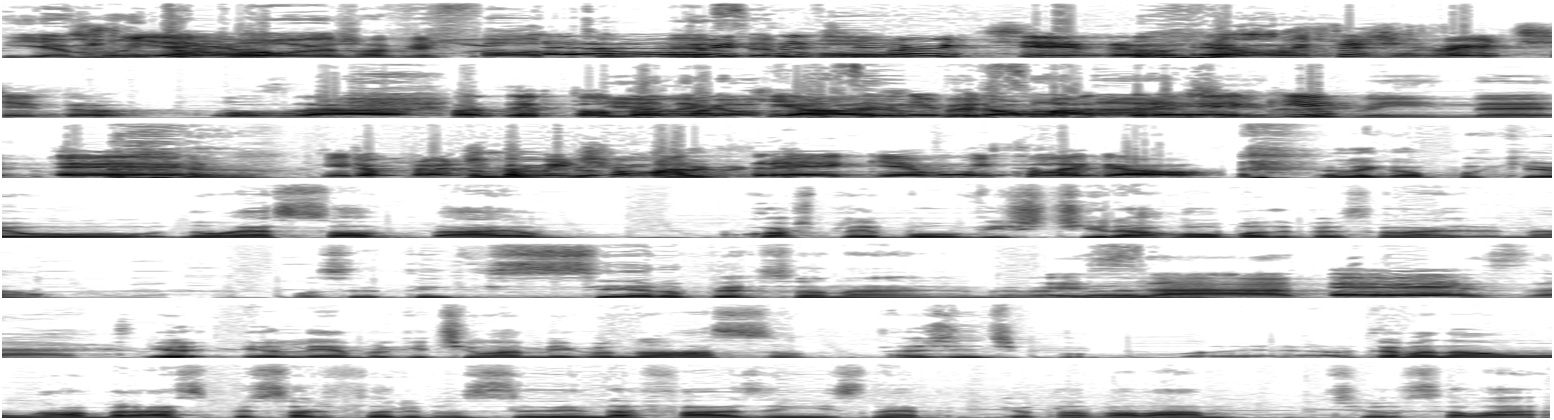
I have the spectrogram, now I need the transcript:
E é muito E é- boa, eu já vi foto. É muito Esse é bom. divertido, é muito divertido usar, fazer E toda é a maquiagem, fazer o virar uma drag. também, né? É, vira praticamente É legal, uma é drag, é muito legal. É legal porque o, não é só, ah, eu cosplay vou vestir a roupa do personagem. Não. Você tem que ser o personagem, na verdade. Exato, É. exato. Eu, eu lembro que tinha um amigo nosso, a gente. Até mandar um abraço pro pessoal de Floripa, vocês ainda fazem isso na época que eu tava lá, deixa eu, sei lá,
